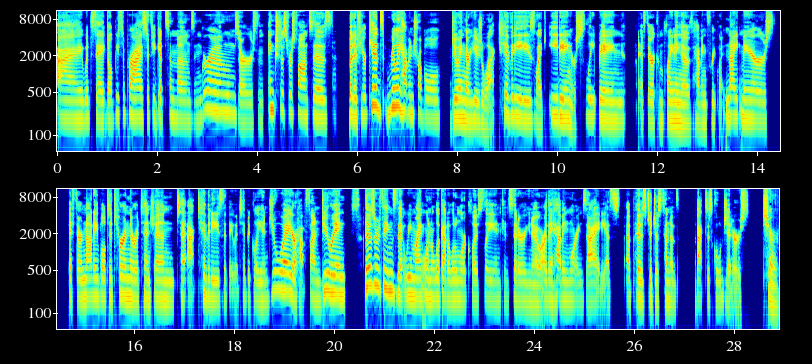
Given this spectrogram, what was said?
I would say don't be surprised if you get some moans and groans or some anxious responses. But if your kid's really having trouble doing their usual activities like eating or sleeping, if they're complaining of having frequent nightmares, if they're not able to turn their attention to activities that they would typically enjoy or have fun doing, those are things that we might want to look at a little more closely and consider, you know, are they having more anxiety as opposed to just kind of back to school jitters? Sure.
